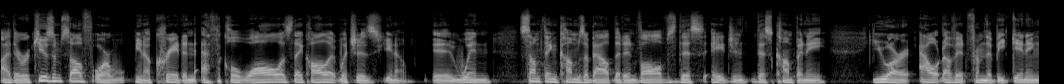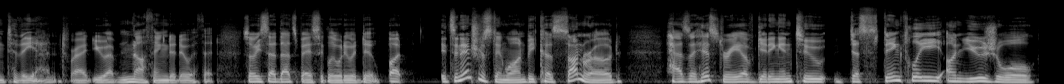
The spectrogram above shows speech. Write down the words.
either recuse himself or you know create an ethical wall as they call it which is you know eh, when something comes about that involves this agent this company you are out of it from the beginning to the end right you have nothing to do with it so he said that's basically what he would do but it's an interesting one because Sunroad has a history of getting into distinctly unusual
